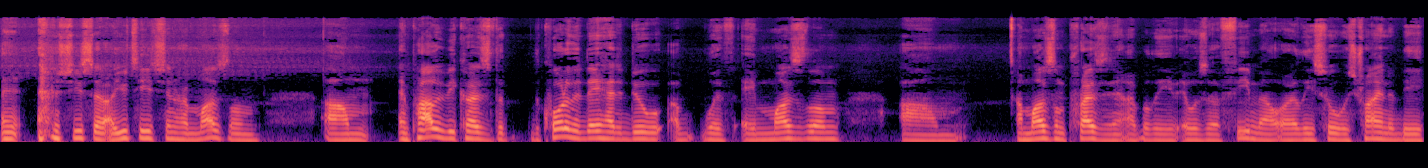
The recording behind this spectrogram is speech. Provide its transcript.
and she said, "Are you teaching her Muslim?" Um, and probably because the the quote of the day had to do uh, with a Muslim um, a Muslim president, I believe. It was a female, or at least who was trying to be.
